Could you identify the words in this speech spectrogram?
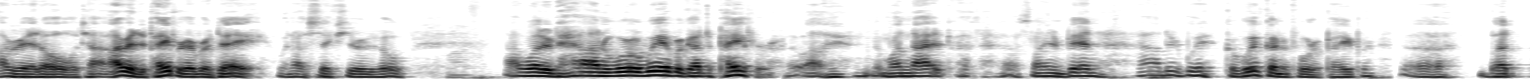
I read all the time. I read the paper every day when I was six years old. I wondered how in the world we ever got the paper. I, one night I was laying in bed. How did we? Because we couldn't afford a paper. Uh, but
